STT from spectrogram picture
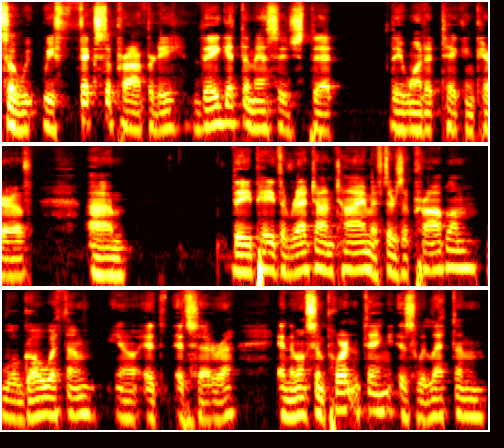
so we, we fix the property. They get the message that they want it taken care of. Um, they pay the rent on time. If there's a problem, we'll go with them, you know, etc. Et and the most important thing is we let them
